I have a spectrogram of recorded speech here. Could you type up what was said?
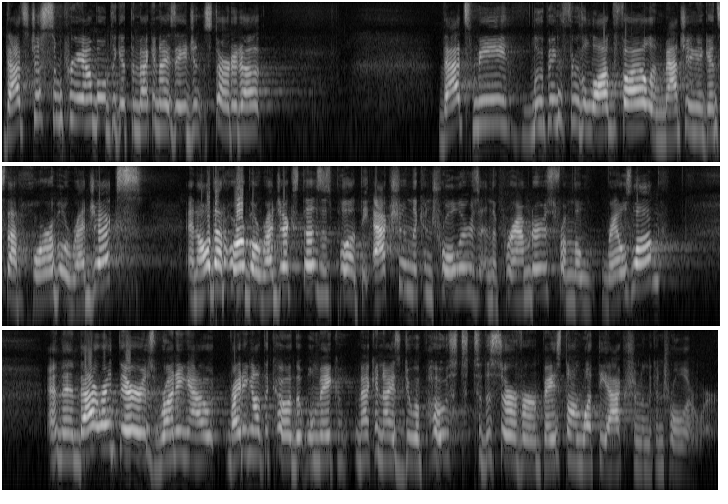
That's just some preamble to get the mechanized agent started up. That's me looping through the log file and matching against that horrible regex. And all that horrible regex does is pull out the action, the controllers, and the parameters from the Rails log. And then that right there is running out, writing out the code that will make Mechanize do a post to the server based on what the action and the controller were.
